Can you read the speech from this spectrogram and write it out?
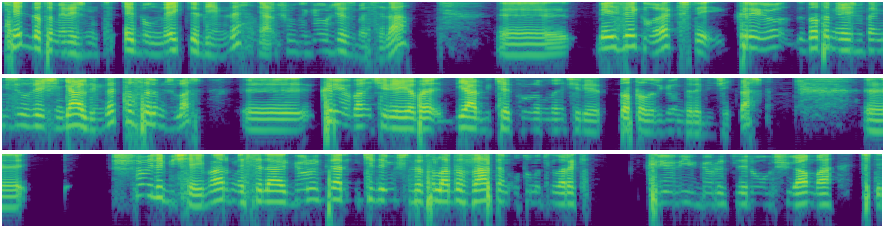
CAD Data Management add-on'unu eklediğinde yani şurada göreceğiz mesela e, basic olarak işte Creo Data Management Visualization geldiğinde tasarımcılar e, Creo'dan içeriye ya da diğer bir CAD programından içeriye dataları gönderebilecekler. E, şöyle bir şey var. Mesela görüntüler 2'de 3'de datalarda zaten otomatik olarak Creo View görüntüleri oluşuyor ama işte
